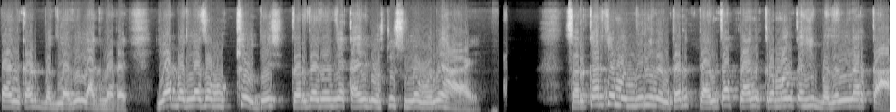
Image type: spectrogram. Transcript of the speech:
पॅन कार्ड बदलावे लागणार आहे. या बदलाचा मुख्य उद्देश करदात्यांच्या काही गोष्टी सुलभ होणे हा आहे. सरकारच्या मंजुरीनंतर त्यांचा पॅन क्रमांकही बदलणार का?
